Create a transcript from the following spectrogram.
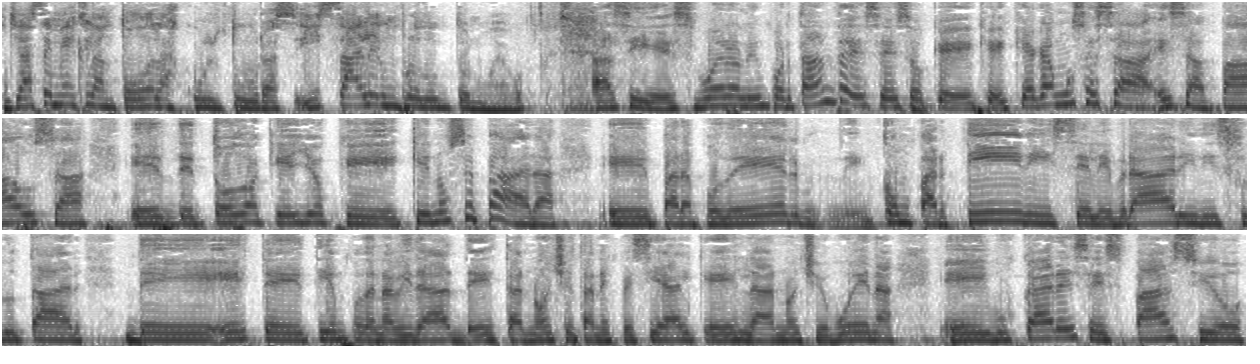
ya se mezclan todas las culturas y sale un producto nuevo. Así es. Bueno, lo importante es eso, que, que, que hagamos esa, esa pausa eh, de todo aquello que, que nos separa eh, para poder eh, compartir y celebrar y disfrutar de este tiempo de Navidad, de esta noche tan especial que es la Nochebuena, eh, y buscar ese espacio,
